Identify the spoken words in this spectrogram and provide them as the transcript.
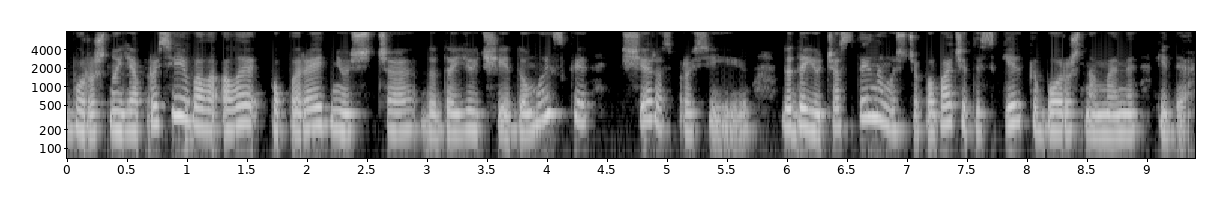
Борошно я просіювала, але попередньо ще додаючи до миски, ще раз просіюю. Додаю частинами, щоб побачити, скільки борошна в мене піде.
